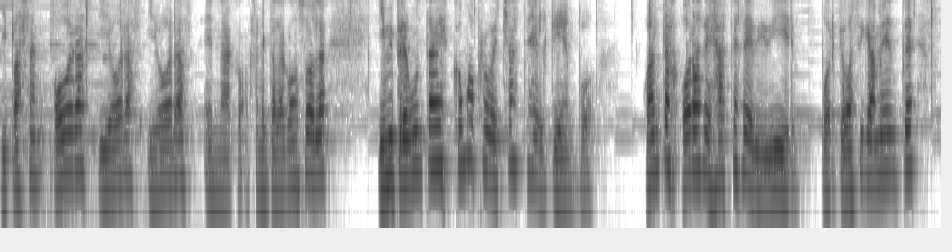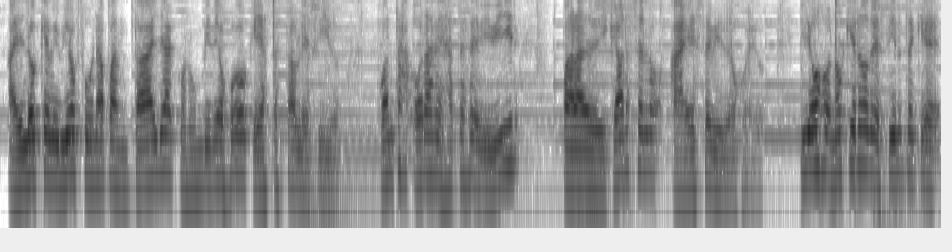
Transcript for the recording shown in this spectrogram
Y pasan horas y horas y horas en la, frente a la consola. Y mi pregunta es, ¿cómo aprovechaste el tiempo? ¿Cuántas horas dejaste de vivir? Porque básicamente ahí lo que vivió fue una pantalla con un videojuego que ya está establecido. ¿Cuántas horas dejaste de vivir para dedicárselo a ese videojuego? Y ojo, no quiero decirte que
